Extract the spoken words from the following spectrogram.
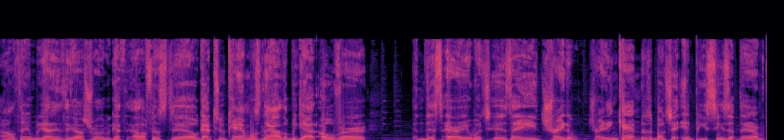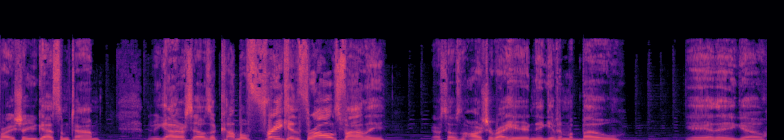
I don't think we got anything else really. We got the elephant still. Got two camels now that we got over in this area, which is a trade trading camp. There's a bunch of NPCs up there. I'm probably show you guys sometime. We got ourselves a couple freaking thralls finally. Got ourselves an archer right here, and they give him a bow. Yeah, there you go.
